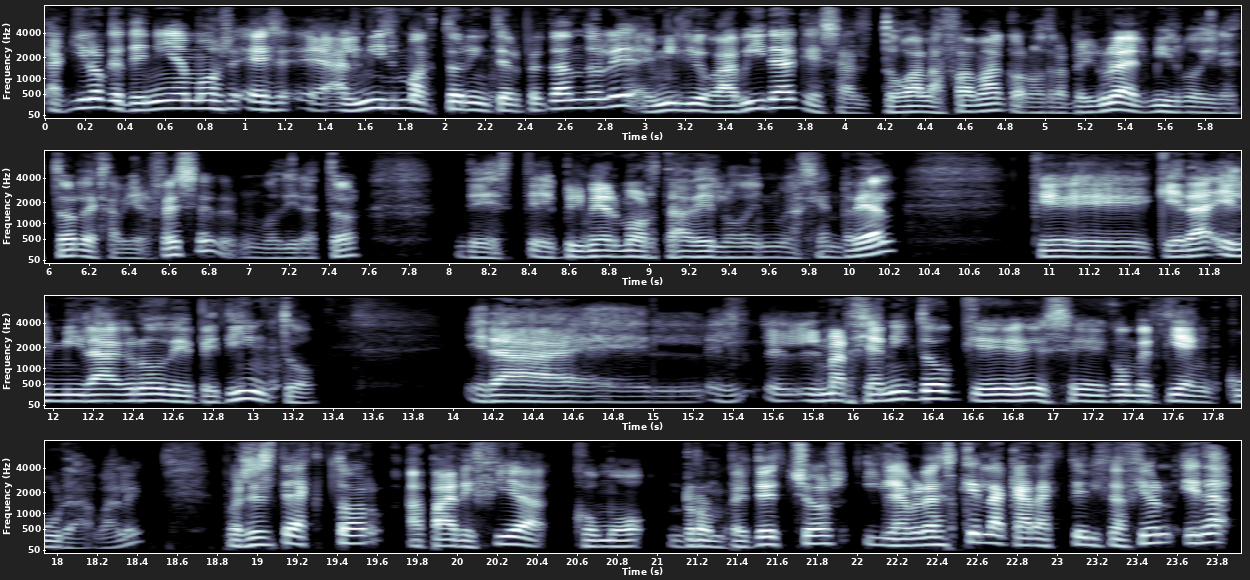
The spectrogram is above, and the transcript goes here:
aquí lo que teníamos es eh, al mismo actor interpretándole, Emilio Gavira, que saltó a la fama con otra película, el mismo director de Javier Fesser, el mismo director de este primer Mortadelo en imagen real, que era El Milagro de Petinto. Era el, el, marcianito que se convertía en cura, ¿vale? Pues este actor aparecía como rompetechos y la verdad es que la caracterización era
